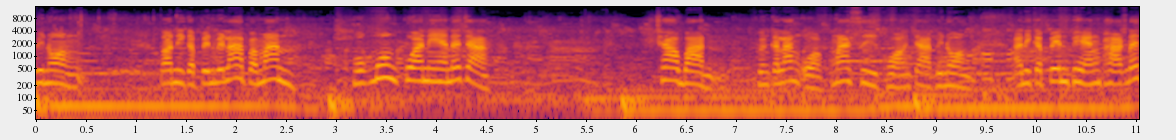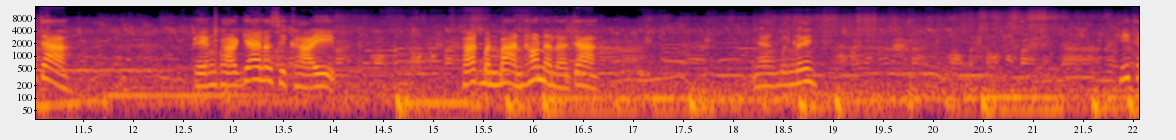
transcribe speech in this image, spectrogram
พี่น้อง ตอนนี้ก็เป็นเวลาประมาณ หกโมงกว่าแน่เด้อจ้าชาวบ้านเพิ่นกำลังออกมาซื้อของจ้าพี่น้อง อันนี้ก็เป็นแผงผักนะจ้าแผงผักย่ายแล้วสิขายผักบ้านๆเท่านั้นล่ะจ้าย่างเบิ่งเลยมีข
